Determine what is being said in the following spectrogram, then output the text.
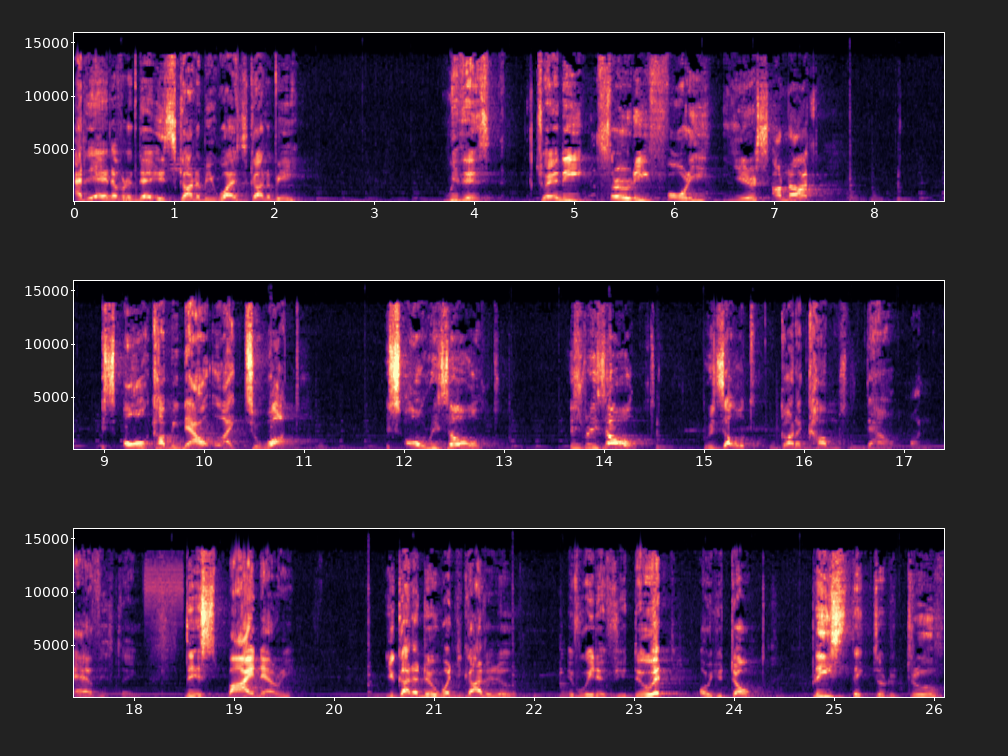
At the end of the day, it's gonna be what it's gonna be. With this 20, 30, 40 years or not, it's all coming out like to what? It's all result. It's result. result gonna come down on everything. This binary. You gotta do what you gotta do. If we if you do it or you don't. Please stick to the truth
